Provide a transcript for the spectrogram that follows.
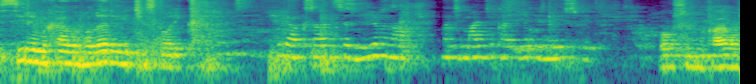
Сірий Михайло Валерійович, історик. Юлія Оксана Сергіївна, математика і пізній світ. Вовшин Михайло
